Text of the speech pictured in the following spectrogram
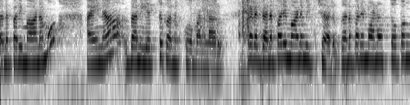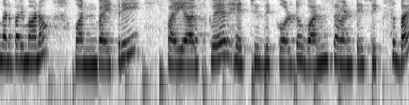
ఘన పరిమాణము అయినా దాని ఎత్తు కనుక్కోమన్నారు. ఇక్కడ ఘన పరిమాణం ఇచ్చారు. ఘన పరిమాణం స్తూపం ఘన పరిమాణం one by three pi R square H is equal to one seventy six by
